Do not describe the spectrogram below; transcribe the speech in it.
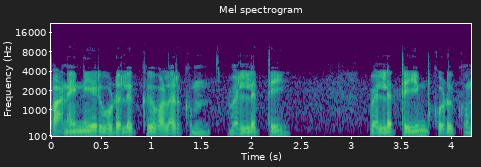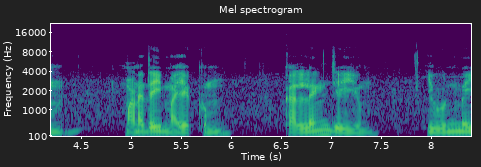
பனைநீர் உடலுக்கு வளர்க்கும் வெள்ளத்தை வெள்ளத்தையும் கொடுக்கும் மனதை மயக்கும் கல்லஞ்செய்யும் இவ்வுண்மை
